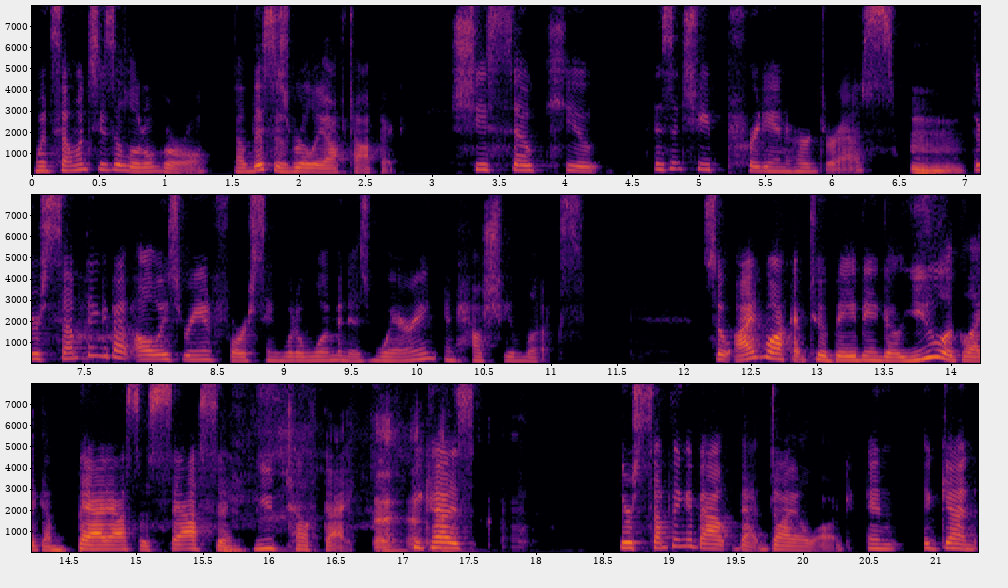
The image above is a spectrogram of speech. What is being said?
When someone sees a little girl, now this is really off topic. She's so cute. Isn't she pretty in her dress? Mhm. There's something about always reinforcing what a woman is wearing and how she looks. So I'd walk up to a baby and go, You look like a badass assassin, you tough guy because there's something about that dialogue. And again,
